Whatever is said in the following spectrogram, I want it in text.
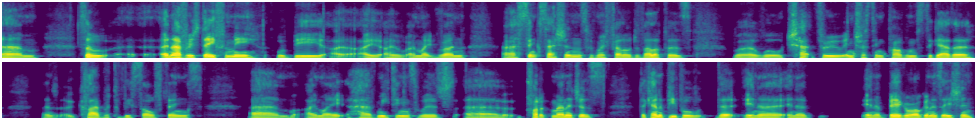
Um, so an average day for me would be I, I, I might run uh, sync sessions with my fellow developers where we'll chat through interesting problems together and uh, collaboratively solve things. Um, I might have meetings with uh, product managers, the kind of people that in a in a in a bigger organization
